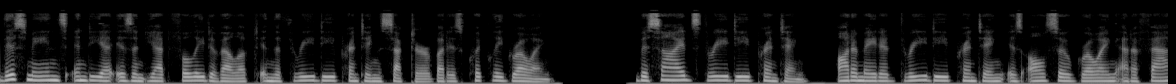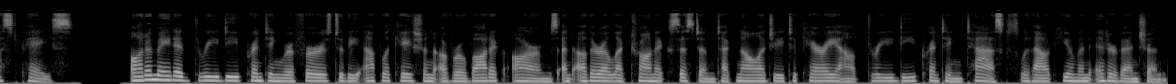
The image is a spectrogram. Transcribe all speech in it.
This means India isn't yet fully developed in the 3D printing sector but is quickly growing. Besides 3D printing, automated 3D printing is also growing at a fast pace. Automated 3D printing refers to the application of robotic arms and other electronic system technology to carry out 3D printing tasks without human intervention.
